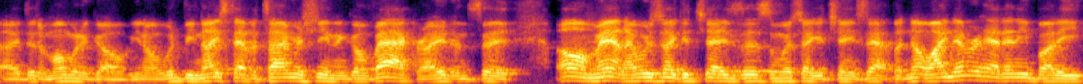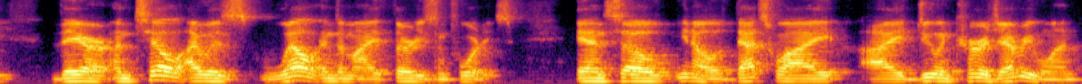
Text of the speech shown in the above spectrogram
I did a moment ago, you know, it would be nice to have a time machine and go back, right? And say, oh man, I wish I could change this and wish I could change that. But no, I never had anybody there until I was well into my 30s and 40s. And so, you know, that's why I do encourage everyone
